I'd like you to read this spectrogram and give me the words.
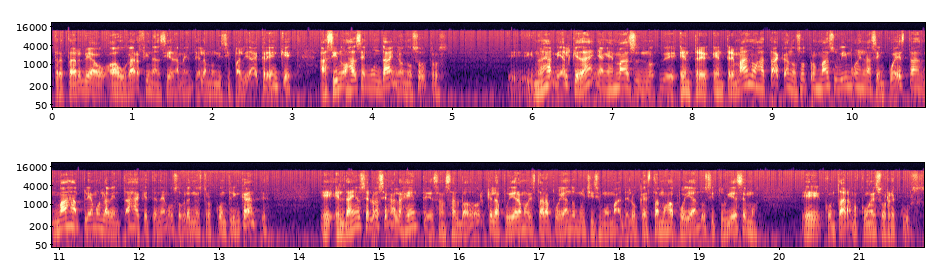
tratar de ahogar financieramente a la municipalidad. Creen que así nos hacen un daño a nosotros. Eh, y no es a mí el que dañan, es más, eh, entre más nos atacan, nosotros más subimos en las encuestas, más ampliamos la ventaja que tenemos sobre nuestros contrincantes. Eh, el daño se lo hacen a la gente de San Salvador, que la pudiéramos estar apoyando muchísimo más de lo que estamos apoyando si tuviésemos, eh, contáramos con esos recursos.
